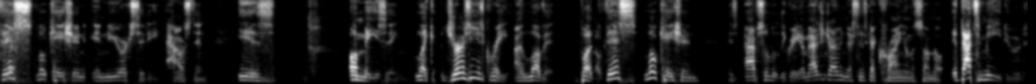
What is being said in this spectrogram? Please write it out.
This location in new york city houston is amazing. Like jersey is great. I love it. But Okay. this location is absolutely great. Imagine driving next to this guy crying on the sawmill. It- that's me, dude.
